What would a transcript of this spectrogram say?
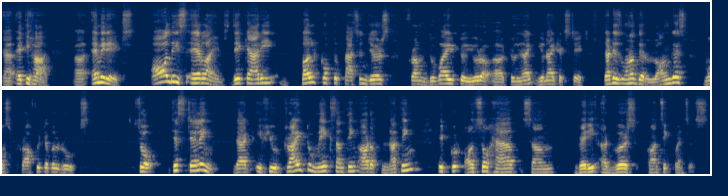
uh, Etihad, uh, Emirates, all these airlines, they carry bulk of the passengers from Dubai to Europe uh, to United States. That is one of their longest, most profitable routes. So just telling that if you try to make something out of nothing, it could also have some very adverse consequences.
